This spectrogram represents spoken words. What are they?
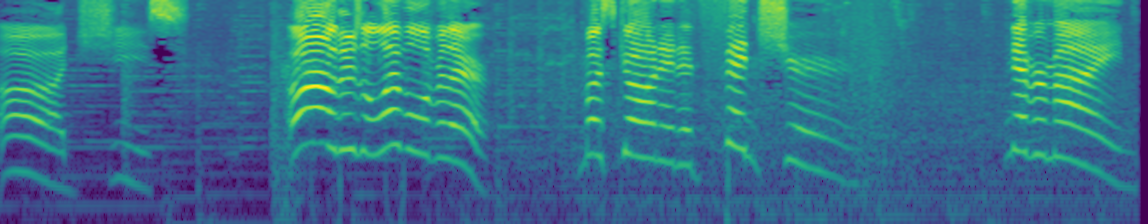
Oh, jeez. Oh, there's a level over there. Must go on an adventure. Never mind.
